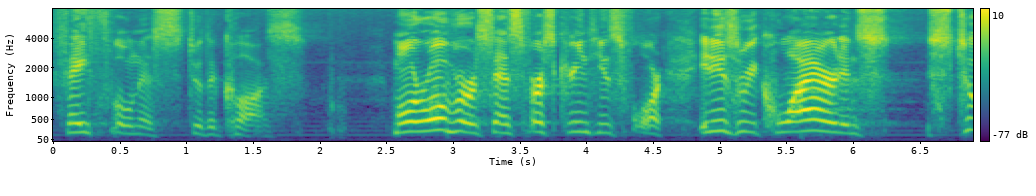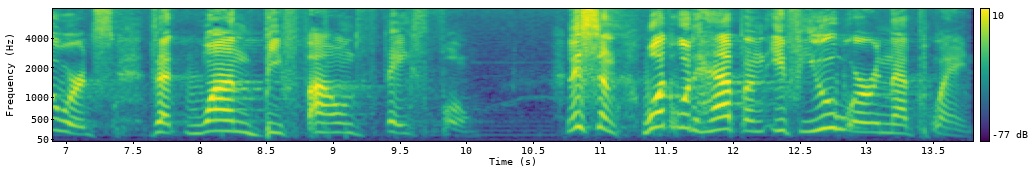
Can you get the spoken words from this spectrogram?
Faithfulness to the cause. Moreover, says 1 Corinthians 4, it is required in stewards that one be found faithful. Listen, what would happen if you were in that plane?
